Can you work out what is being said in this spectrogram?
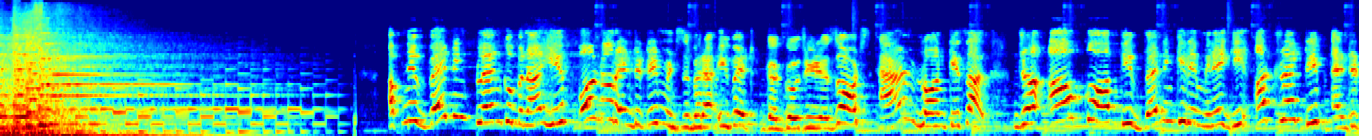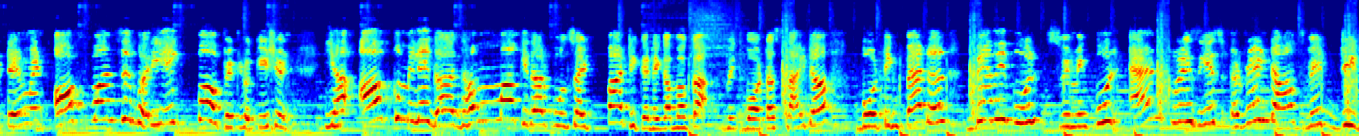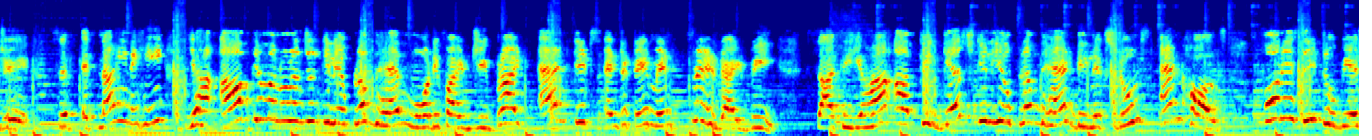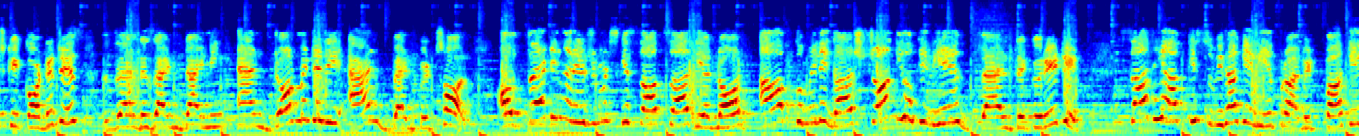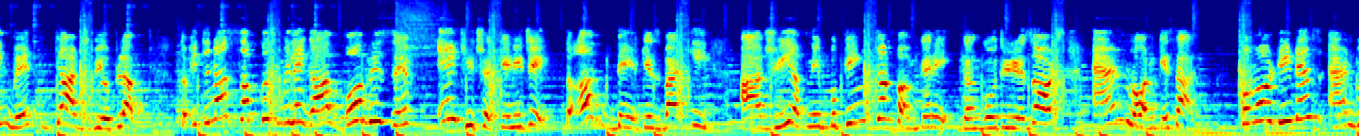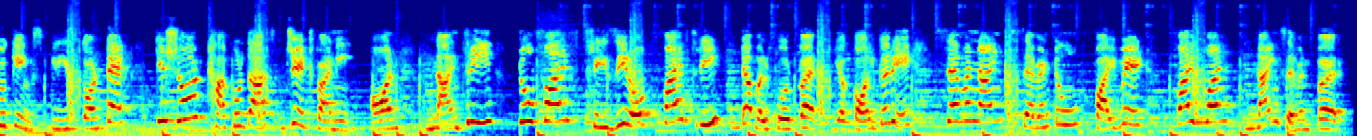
को बनाइए फन और एंटरटेनमेंट से भरा event Gangotri resorts and lawn के साथ, जहाँ आपको आपकी वेडिंग के लिए मिलेगी अट्रैक्टिव एंटरटेनमेंट और फन से भरी एक परफेक्ट लोकेशन यहाँ आपको मिलेगा धमाकेदार पूल साइड पार्टी करने का मौका with water slider boating paddle baby pool swimming pool and craziest rain dance with DJ सिर्फ़ इतना ही नहीं, यहाँ आपके मनोरंजन के लिए उपलब्ध है modified jeep ride and kids entertainment free ride भी। साथ ही यहाँ आपके गेस्ट के लिए उपलब्ध है deluxe rooms and halls 4AC 2BHK cottages, well-designed dining and dormitory and banquet hall. और वेडिंग अरेंजमेंट्स के साथ साथ यह लॉन आपको मिलेगा शादियों के लिए वेल डेकोरेटेड साथ ही आपकी सुविधा के लिए प्राइवेट पार्किंग विद गार्ड्स भी उपलब्ध. तो इतना सब कुछ मिलेगा वो भी सिर्फ़ एक ही छत के नीचे. तो अब देर किस बात की? आज ही अपनी बुकिंग कंफर्म करें. गंगोत्री रिजॉर्ट्स रॉन के साथ। For more details and booking please contact Kishore Thakur Das Jethwani on nine three two five three zero five three double four आरोप या कॉल करें seven nine seven two five eight five one nine seven आरोप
